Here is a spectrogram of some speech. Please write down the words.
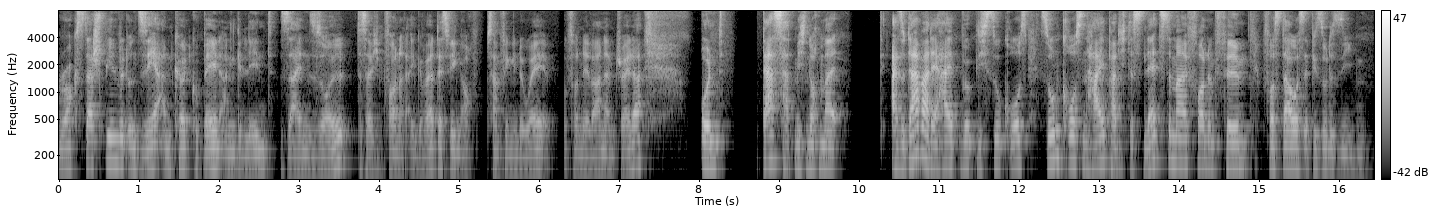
Rockstar spielen wird und sehr an Kurt Cobain angelehnt sein soll. Das habe ich im Vornherein gehört, deswegen auch Something in the Way von Nirvana im Trailer. Und das hat mich nochmal, also da war der Hype wirklich so groß. So einen großen Hype hatte ich das letzte Mal vor einem Film vor Star Wars Episode 7.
